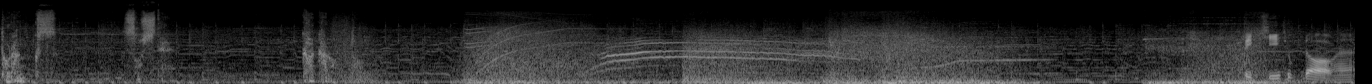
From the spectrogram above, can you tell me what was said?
トランクスそして คีทุกดอกฮะ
